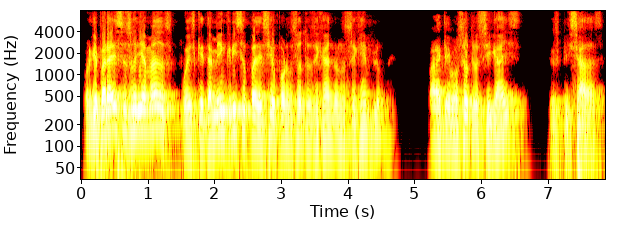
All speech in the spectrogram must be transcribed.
Porque para eso son llamados, pues que también Cristo padeció por nosotros dejándonos ejemplo, para que vosotros sigáis sus pisadas.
